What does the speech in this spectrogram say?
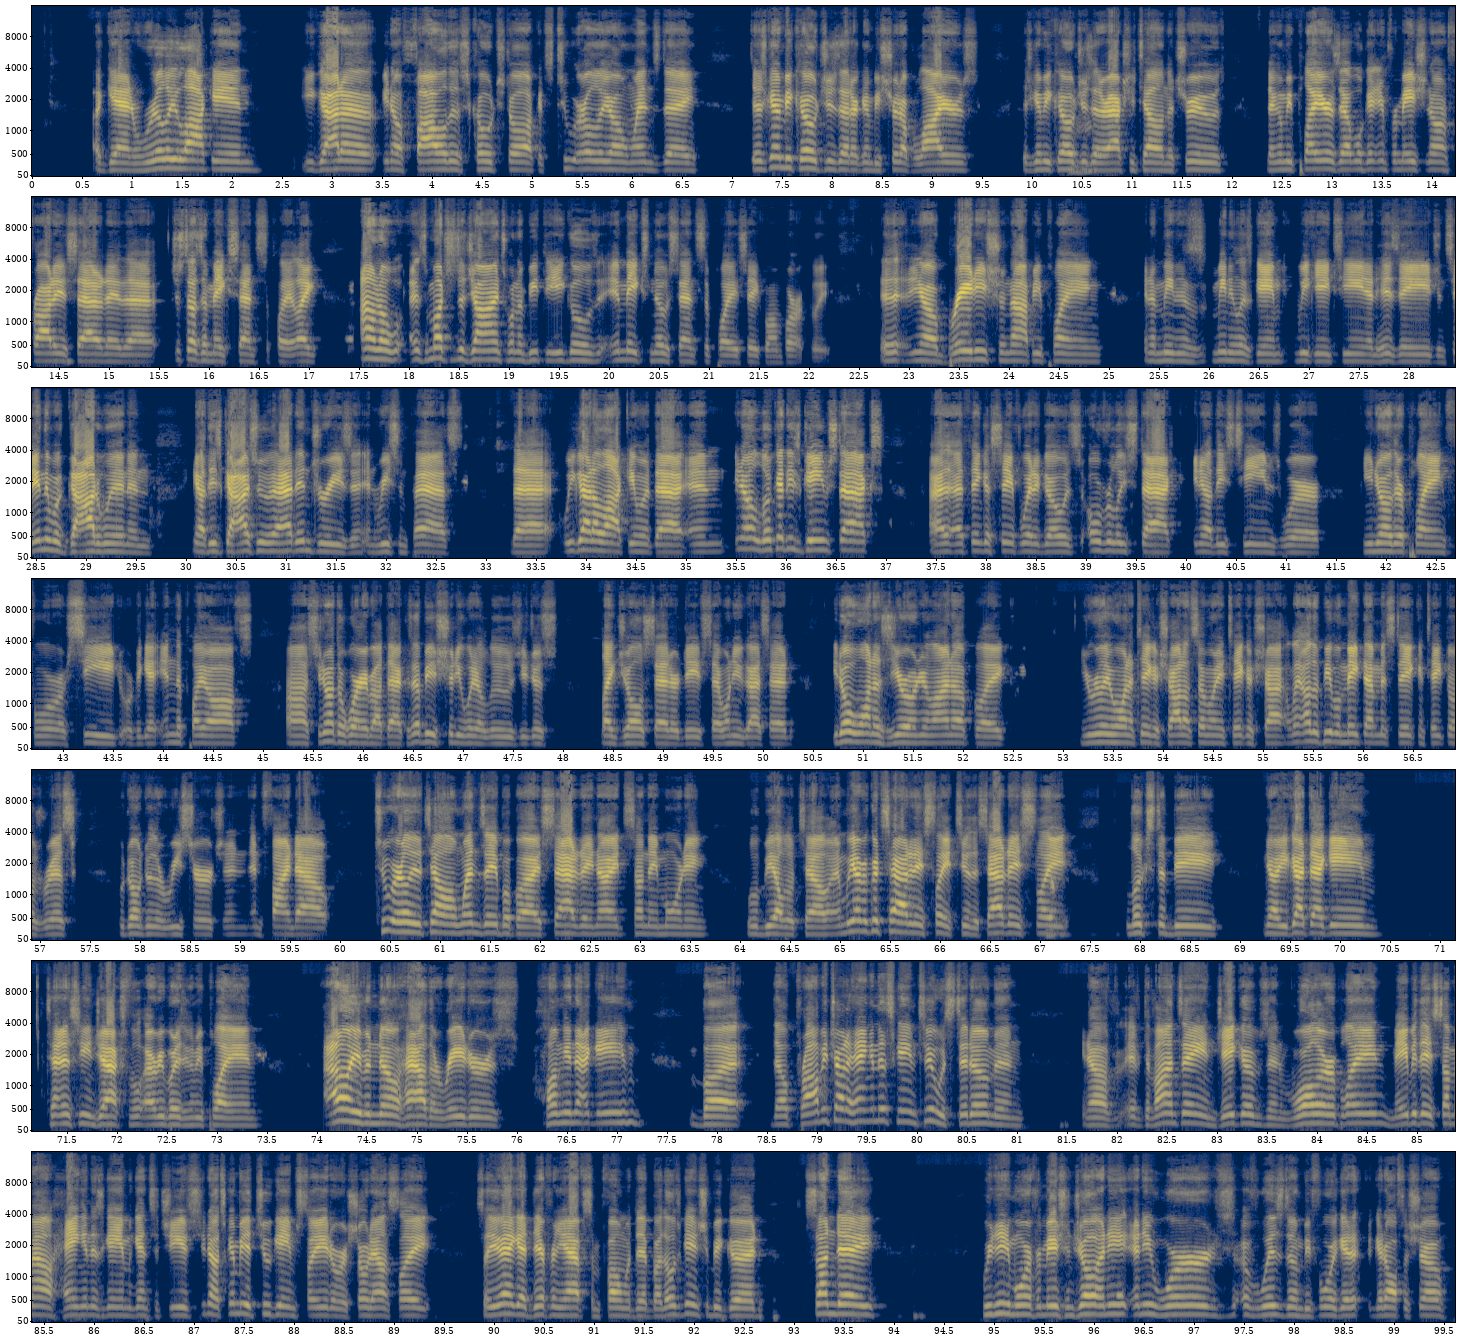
again, really lock in. You gotta, you know, follow this coach talk. It's too early on Wednesday. There's gonna be coaches that are gonna be straight up liars. There's gonna be coaches mm-hmm. that are actually telling the truth. They're going to be players that will get information on Friday or Saturday that just doesn't make sense to play. Like, I don't know, as much as the Giants want to beat the Eagles, it makes no sense to play Saquon Barkley. Uh, you know, Brady should not be playing in a meaningless, meaningless game week 18 at his age. And same thing with Godwin and, you know, these guys who had injuries in, in recent past that we got to lock in with that. And, you know, look at these game stacks. I, I think a safe way to go is overly stack, you know, these teams where you know they're playing for a seed or to get in the playoffs. Uh, so you don't have to worry about that because that'd be a shitty way to lose. You just, like Joel said or Dave said, one of you guys said, you don't want a zero in your lineup. Like you really want to take a shot on somebody, take a shot. Let other people make that mistake and take those risks who don't do the research and, and find out. Too early to tell on Wednesday, but by Saturday night, Sunday morning, we'll be able to tell. And we have a good Saturday slate too. The Saturday slate looks to be, you know, you got that game, Tennessee and Jacksonville. Everybody's going to be playing. I don't even know how the Raiders hung in that game, but they'll probably try to hang in this game too with Stidham and you know if, if Davante and Jacobs and Waller are playing, maybe they somehow hang in this game against the Chiefs. You know, it's going to be a two game slate or a showdown slate. So you're gonna get different. You have some fun with it, but those games should be good. Sunday, we need more information. Joe, any any words of wisdom before we get get off the show?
